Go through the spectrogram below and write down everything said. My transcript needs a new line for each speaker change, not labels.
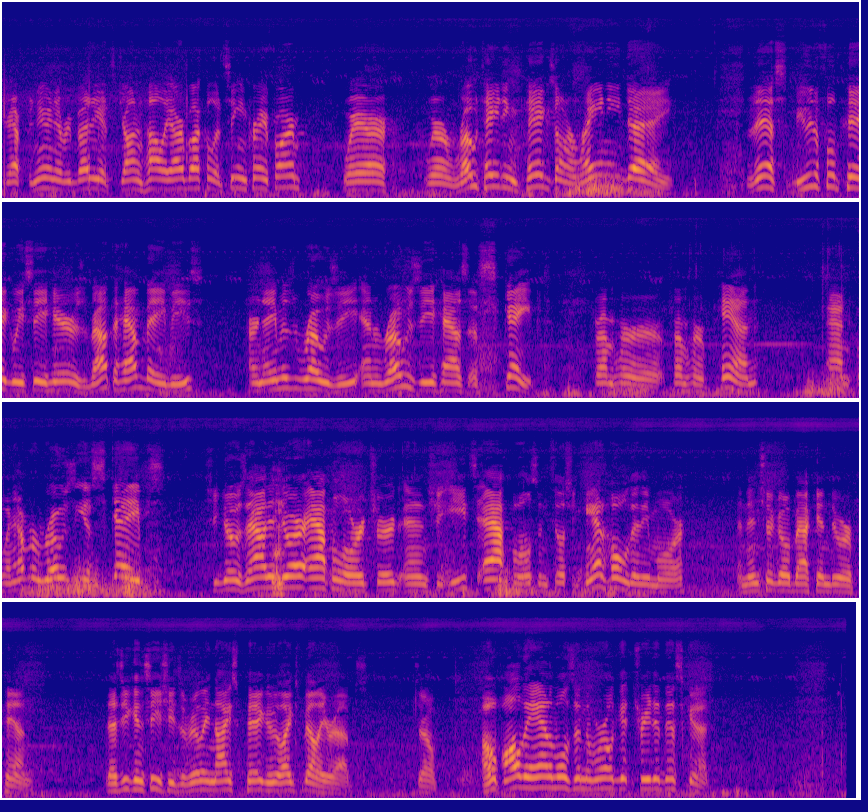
Good afternoon, everybody. It's John and Holly Arbuckle at Singing Prairie Farm, where we're rotating pigs on a rainy day. This beautiful pig we see here is about to have babies. Her name is Rosie, and Rosie has escaped from her from her pen. And whenever Rosie escapes, she goes out into our apple orchard and she eats apples until she can't hold anymore, and then she'll go back into her pen. As you can see, she's a really nice pig who likes belly rubs. So I hope all the animals in the world get treated this good.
